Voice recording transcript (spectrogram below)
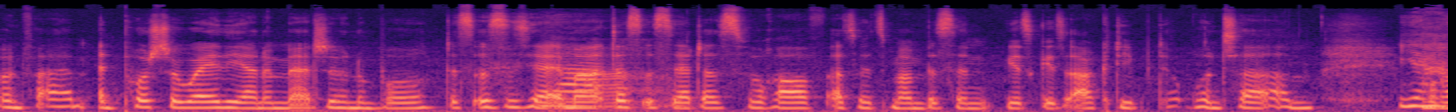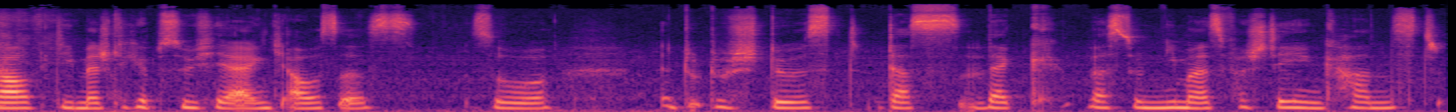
Und vor allem and push away the unimaginable. Das ist es ja, ja, immer, das ist ja das, worauf, also jetzt mal ein bisschen, jetzt geht es arg deep runter, ähm, ja. worauf die menschliche Psyche eigentlich aus ist. So, du, du stößt das weg, was du niemals verstehen kannst,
